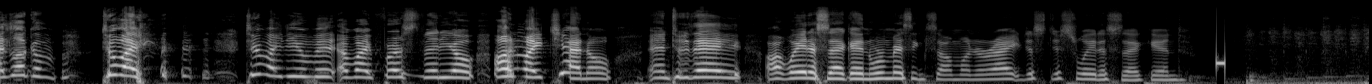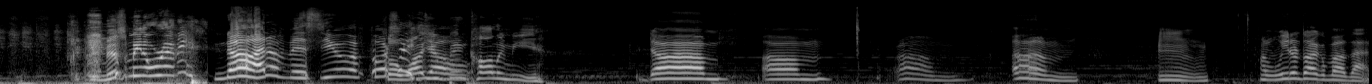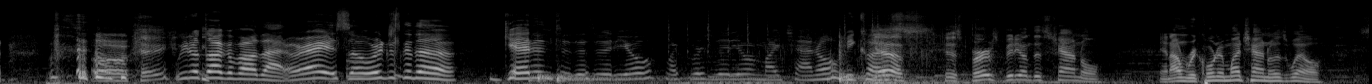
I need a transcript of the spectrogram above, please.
guys, welcome to my to my new vid, uh, my first video on my channel. And today, uh, wait a second, we're missing someone. All right, just just wait a second. You miss me already? No, I don't miss you. Of course So I why don't. So why you been calling me? um um um um. Mm, we don't talk about that. Okay. We don't talk about that, alright? So we're just gonna get into this video, my first video on my channel, because Yes, his first video on this channel, and I'm recording my channel as well.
